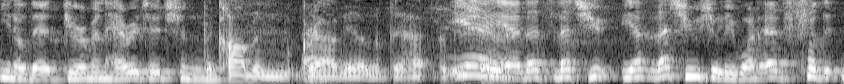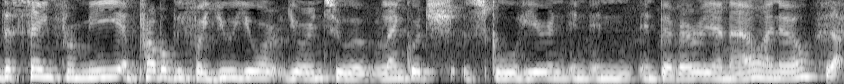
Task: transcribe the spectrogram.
you know their German heritage and The common ground, yeah, that they have. That they yeah, share. yeah, that's that's yeah, that's usually what. Uh, for the, the same for me, and probably for you. You're you're into a language school here in, in, in, in Bavaria now. I know. Yeah.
